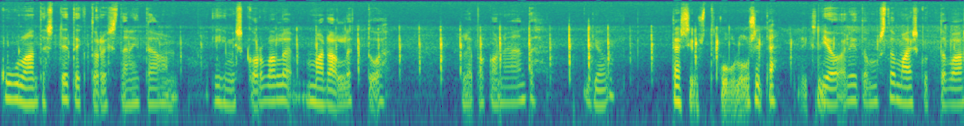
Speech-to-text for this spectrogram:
kuullaan tästä detektorista, niin tämä on ihmiskorvalle madallettua lepakon ääntä. Joo. Tässä just kuuluu sitä, eikö niin? Joo, eli tuommoista maiskuttavaa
